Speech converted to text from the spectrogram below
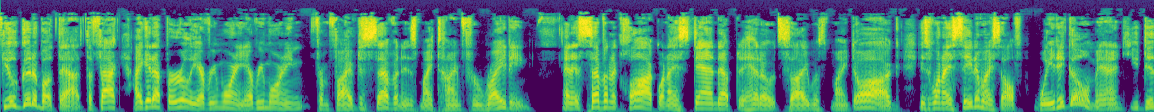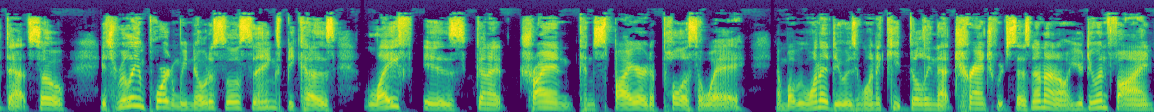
feel good about that. The fact I get up early every morning, every morning from five to seven is my time for writing. And at seven o'clock, when I stand up to head outside with my dog, is when I say to myself, way to go, man. You did that. So it's really important we notice those things because life is going to try and conspire to pull us away. And what we want to do is we want to keep building that trench which says, no, no, no, you're doing fine.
